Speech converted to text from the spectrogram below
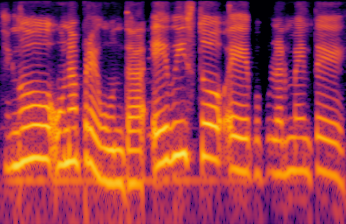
Tengo una pregunta. He visto eh, popularmente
